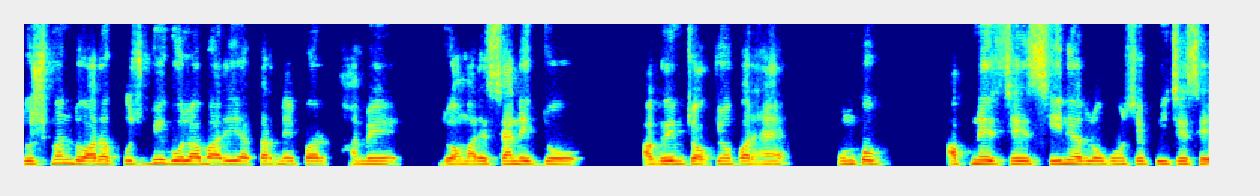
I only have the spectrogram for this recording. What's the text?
दुश्मन द्वारा कुछ भी गोलाबारी या करने पर हमें जो हमारे सैनिक जो अग्रिम चौकियों पर हैं, उनको अपने से सीनियर लोगों से पीछे से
